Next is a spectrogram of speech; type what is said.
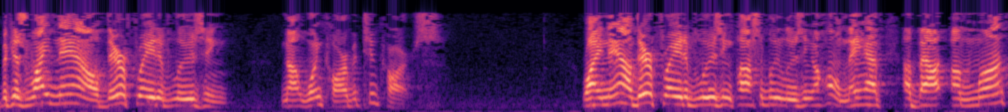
Because right now, they're afraid of losing not one car, but two cars. Right now, they're afraid of losing, possibly losing a home. They have about a month,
